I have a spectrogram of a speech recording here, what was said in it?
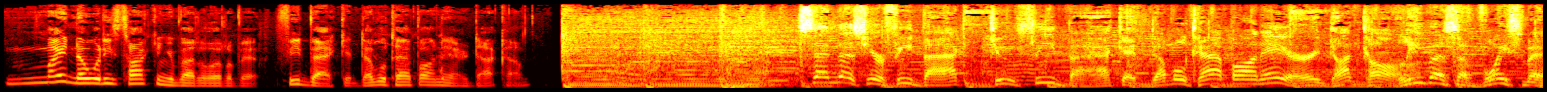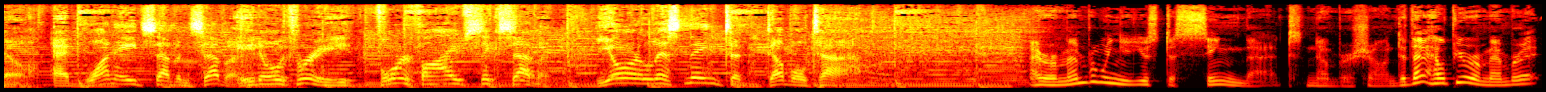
might know what he's talking about a little bit. Feedback at doubletaponair.com. Send us your feedback to feedback at doubletaponair.com. Leave us a voicemail at 1 877 803 4567. You're listening to Double Tap. I remember when you used to sing that number, Shaun. Did that help you remember it?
